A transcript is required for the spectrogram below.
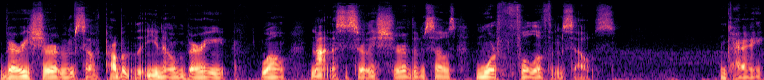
very sure of himself, probably, you know, very, well, not necessarily sure of themselves, more full of themselves. Okay?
